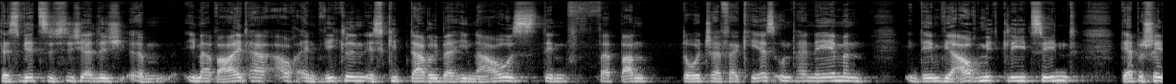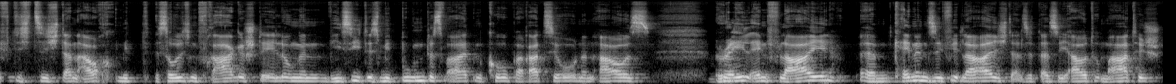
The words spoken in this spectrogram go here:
das wird sich sicherlich ähm, immer weiter auch entwickeln. Es gibt darüber hinaus den Verband deutscher Verkehrsunternehmen, in dem wir auch Mitglied sind. Der beschäftigt sich dann auch mit solchen Fragestellungen. Wie sieht es mit bundesweiten Kooperationen aus? Rail and Fly ähm, kennen Sie vielleicht, also dass Sie automatisch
